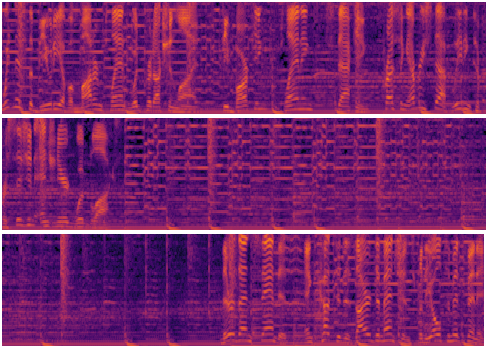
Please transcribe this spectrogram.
Witness the beauty of a modern planned wood production line, debarking, planning, stacking, pressing every step leading to precision engineered wood blocks. They're then sanded and cut to desired dimensions for the ultimate finish.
